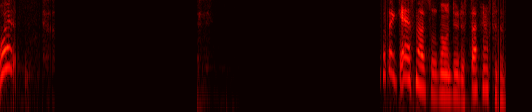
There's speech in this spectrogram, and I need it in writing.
What? What that gas nozzle was gonna do to stop him from?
